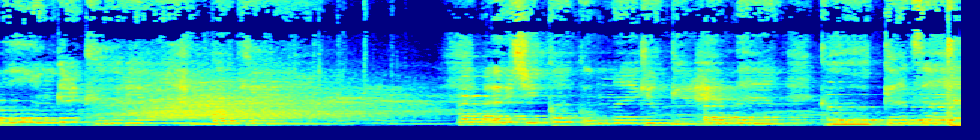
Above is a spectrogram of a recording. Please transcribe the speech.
무언가 그리워한 거기 의식과 꿈의 경계를 헤맨 것 같아.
